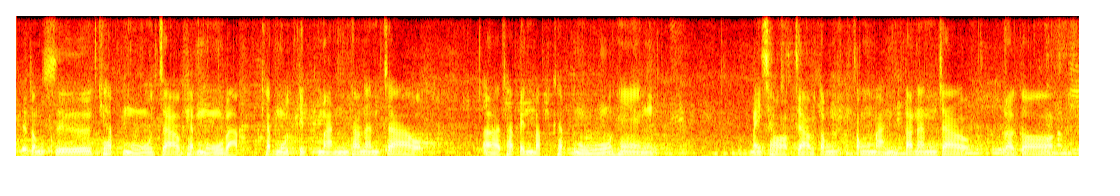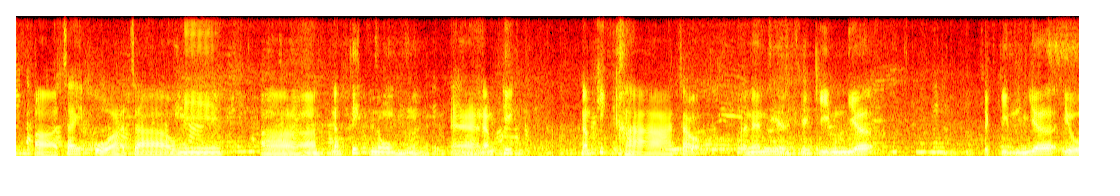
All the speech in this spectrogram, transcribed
เดี๋ยวต้องซื้อแคบหมูเจ้า แคบหมูแบบ แคบหมูติดมันเท่านั้นเจ้าเอ่อถ้าเป็นแบบแคบหมูแห้งไม่ชอบเจ้าต้องต้องมันเท่านั้นเจ้า แล้วก็เอ่อไส้อั่วเจ้ามี น้ำพริกหนุ่มน้ำพริกน้ำพริกขาเจ้า อันนั้นเนี่ยจะกินเยอะ จะกินเยอะอยู่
